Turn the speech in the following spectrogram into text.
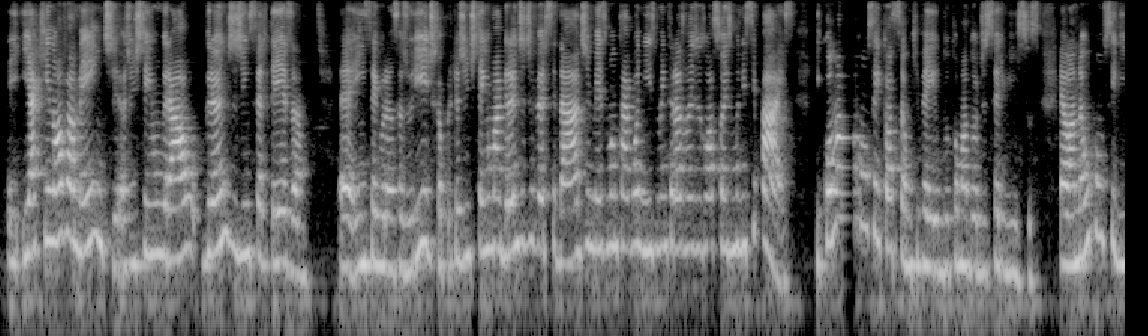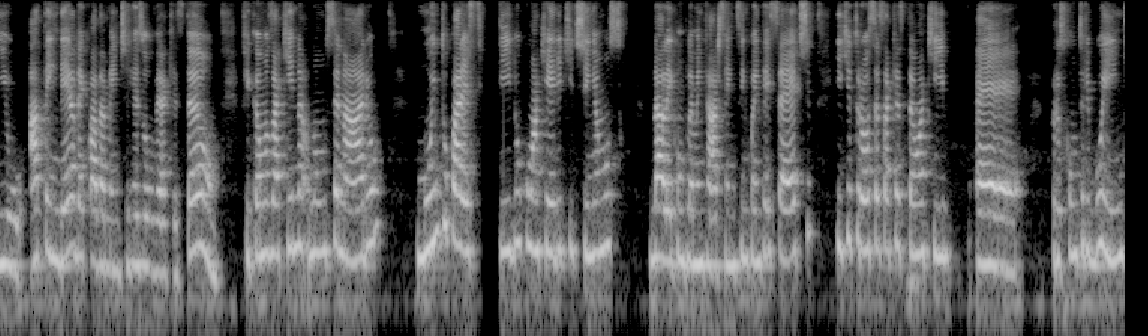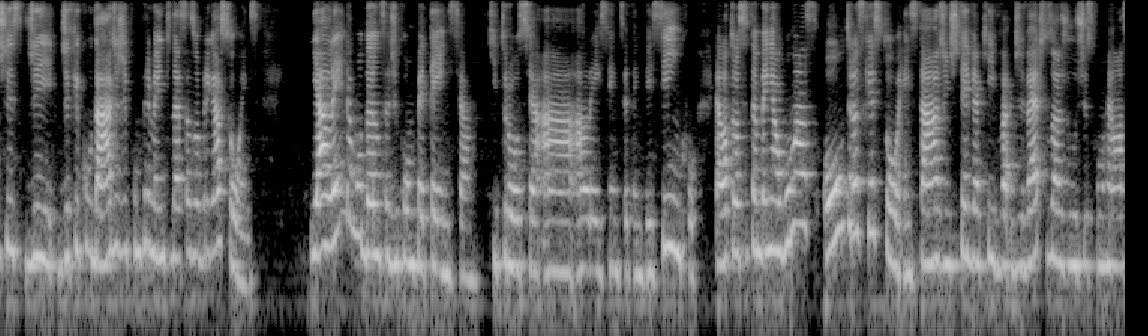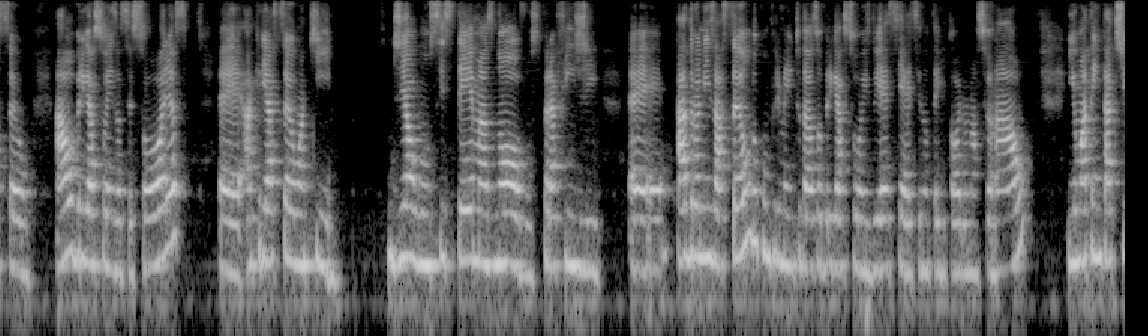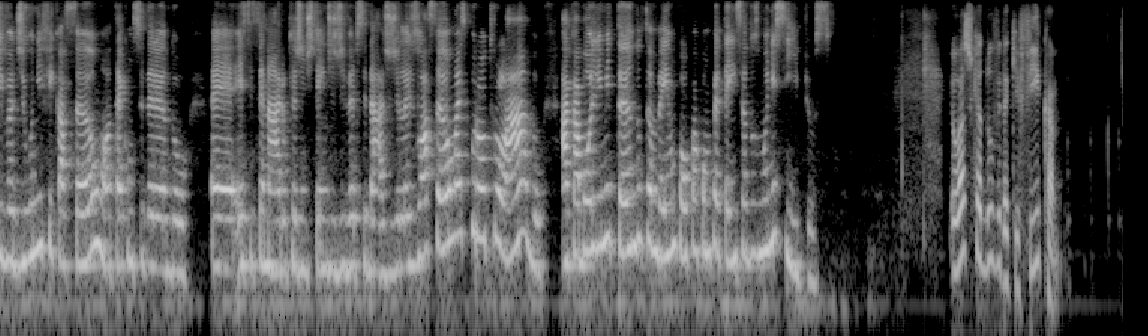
E, e aqui, novamente, a gente tem um grau grande de incerteza é, em segurança jurídica, porque a gente tem uma grande diversidade e mesmo antagonismo entre as legislações municipais. E como a conceituação que veio do tomador de serviços, ela não conseguiu atender adequadamente e resolver a questão, ficamos aqui na, num cenário muito parecido com aquele que tínhamos da Lei Complementar 157 e que trouxe essa questão aqui é, para os contribuintes de dificuldade de cumprimento dessas obrigações. E além da mudança de competência que trouxe a, a Lei 175, ela trouxe também algumas outras questões, tá? A gente teve aqui diversos ajustes com relação a obrigações acessórias, é, a criação aqui de alguns sistemas novos para fins de é, padronização do cumprimento das obrigações do ISS no território nacional e uma tentativa de unificação, até considerando é, esse cenário que a gente tem de diversidade de legislação, mas, por outro lado, acabou limitando também um pouco a competência dos municípios. Eu acho que a dúvida que fica,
